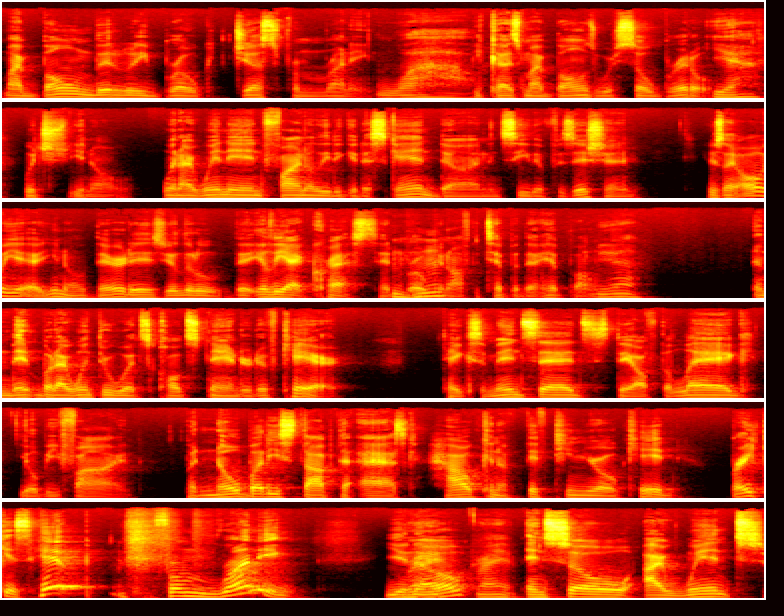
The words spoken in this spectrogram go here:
My bone literally broke just from running Wow. because my bones were so brittle. Yeah. Which, you know, when I went in finally to get a scan done and see the physician, he was like, oh, yeah, you know, there it is. Your little, the iliac crest had Mhm. broken off the tip of the hip bone. Yeah. And then, but I went through what's called standard of care. Take some NSAIDs, stay off the leg, you'll be fine. But nobody stopped to ask, how can a 15 year old kid break his hip from running? You Right, know? Right. And so I went,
